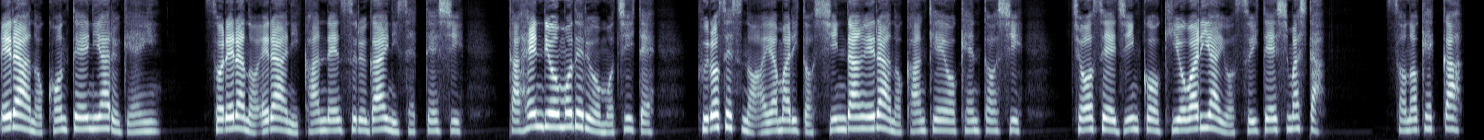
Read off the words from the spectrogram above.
エラーの根底にある原因それらのエラーに関連する害に設定し多変量モデルを用いてプロセスの誤りと診断エラーの関係を検討し調整人口寄与割合を推定しました。その結果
